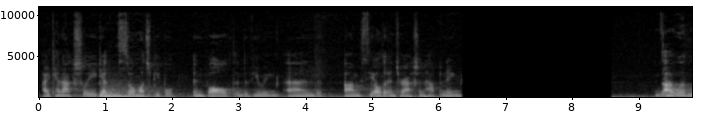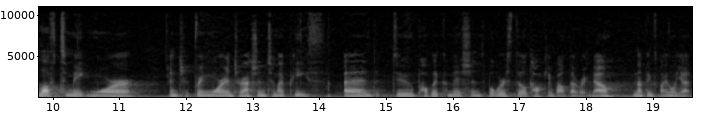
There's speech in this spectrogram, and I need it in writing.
I can actually get so much people involved in the viewing and um, see all the interaction happening. I would love to make more, bring more interaction to my piece and do public commissions, but we're still talking about that right now. Nothing's final yet.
